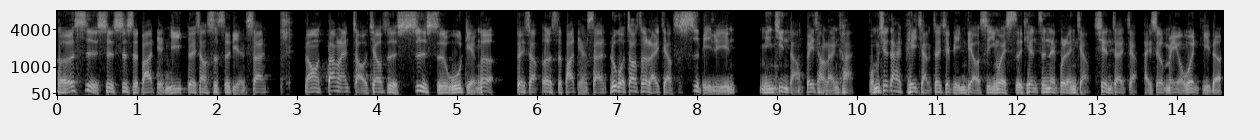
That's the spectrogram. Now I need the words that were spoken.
核四是四十八点一对上四十点三，然后当然藻礁是四十五点二对上二十八点三。如果照这来讲是四比零，民进党非常难看。我们现在还可以讲这些民调，是因为十天之内不能讲，现在讲还是没有问题的。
